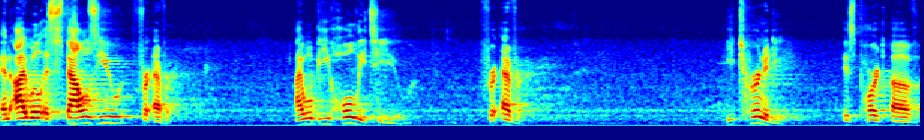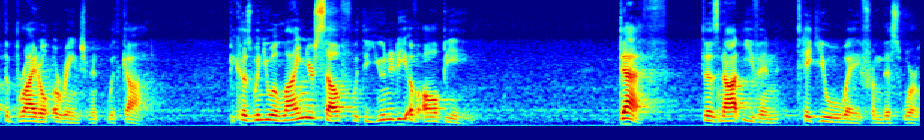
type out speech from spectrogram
And I will espouse you forever. I will be holy to you forever. Eternity is part of the bridal arrangement with God. Because when you align yourself with the unity of all being, death does not even take you away from this world.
